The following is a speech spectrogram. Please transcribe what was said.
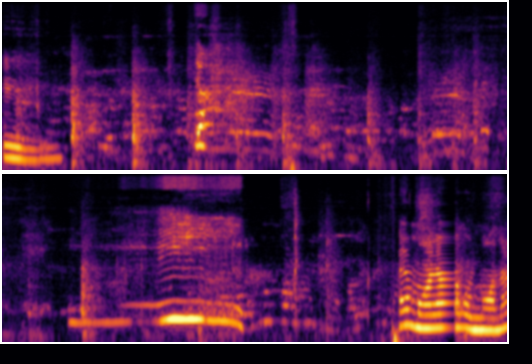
এই। হ্যাঁ মনা কই মনা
